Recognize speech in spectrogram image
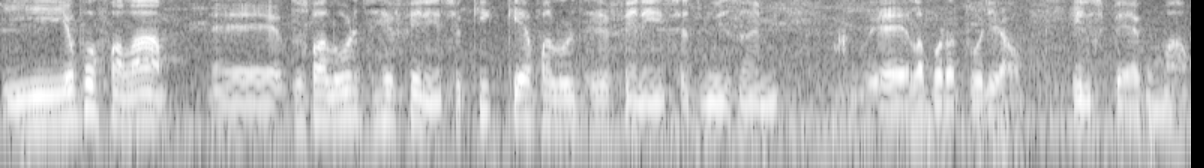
E eu vou falar é, dos valores de referência. O que, que é valor de referência de um exame é, laboratorial? Eles pegam uma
